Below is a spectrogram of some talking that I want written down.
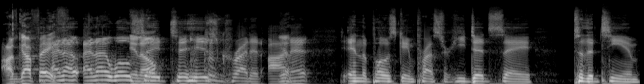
I've got faith. And I, and I will say know? to his credit on Yeah. it, in the post game presser, he did say to the team,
